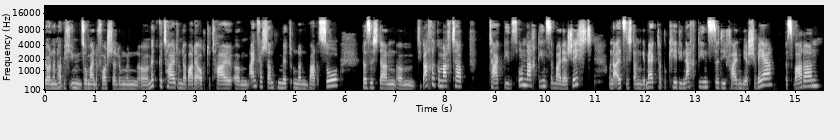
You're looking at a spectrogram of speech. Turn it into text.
Ja, und dann habe ich ihm so meine Vorstellungen äh, mitgeteilt und da war der auch total ähm, einverstanden mit. Und dann war das so, dass ich dann ähm, die Wache gemacht habe, Tagdienst und Nachtdienste bei der Schicht. Und als ich dann gemerkt habe, okay, die Nachtdienste, die fallen mir schwer, das war dann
